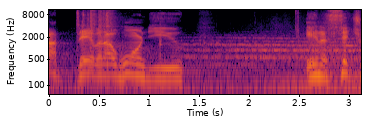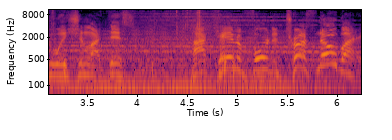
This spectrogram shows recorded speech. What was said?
God damn it, I warned you. In a situation like this, I can't afford to trust nobody.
